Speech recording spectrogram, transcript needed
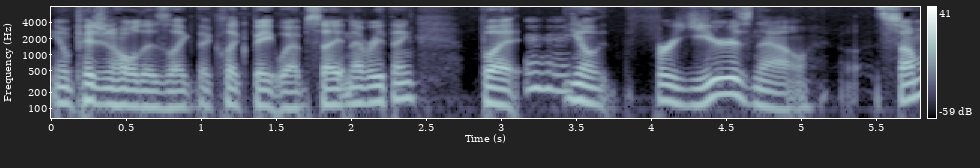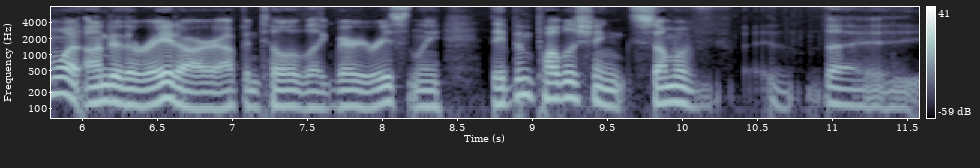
you know pigeonholed as like the clickbait website and everything, but you know for years now, somewhat under the radar up until like very recently, they've been publishing some of the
